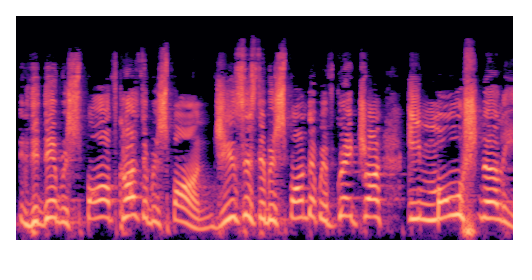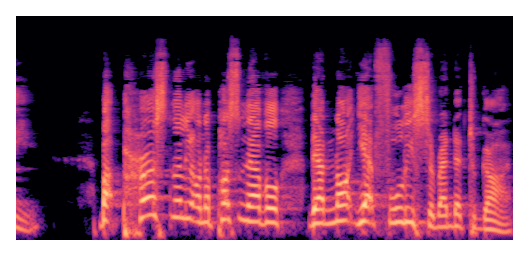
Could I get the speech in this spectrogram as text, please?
Did they respond? Of course they respond. Jesus, they responded with great joy emotionally. But personally, on a personal level, they are not yet fully surrendered to God.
